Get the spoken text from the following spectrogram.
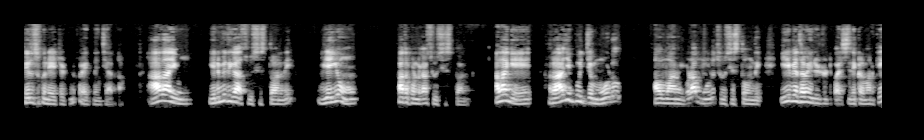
తెలుసుకునేటటువంటి ప్రయత్నం చేద్దాం. ఆదాయం ఎనిమిదిగా సూచిస్తోంది వ్యయం పదకొండుగా సూచిస్తోంది. అలాగే రాజపూజ్యం మూడు అవమానం కూడా మూడు సూచిస్తుంది. ఈ విధమైనటువంటి పరిస్థితి ఇక్కడ మనకి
